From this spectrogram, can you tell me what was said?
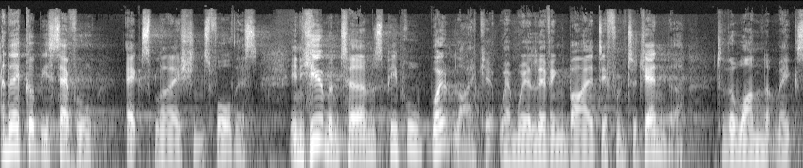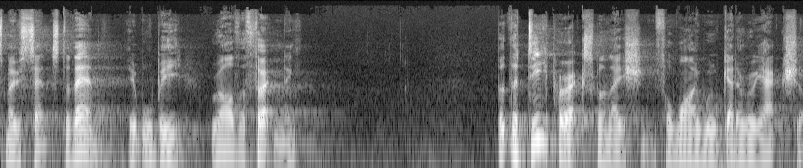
And there could be several explanations for this. In human terms, people won't like it when we're living by a different agenda to the one that makes most sense to them. It will be rather threatening. But the deeper explanation for why we'll get a reaction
